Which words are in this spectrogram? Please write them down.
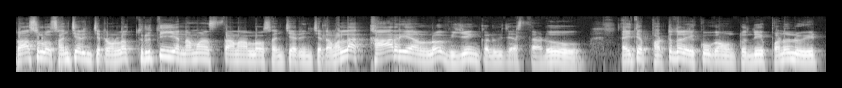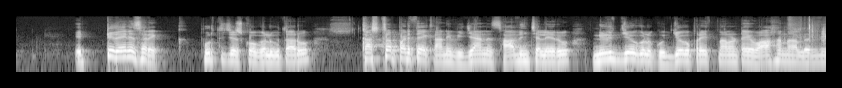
రాసులో సంచరించడం వల్ల తృతీయ నమస్థానాల్లో సంచరించడం వల్ల కార్యంలో విజయం కలుగు చేస్తాడు అయితే పట్టుదల ఎక్కువగా ఉంటుంది. పనులు ఎట్- ఎట్టిదైనా సరే పూర్తి చేసుకోగలుగుతారు. కష్టపడితే కానీ విజయాన్ని సాధించలేరు. నిరుద్యోగులకు ఉద్యోగ ప్రయత్నాలు ఉంటాయి. వాహనాలన్నీ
